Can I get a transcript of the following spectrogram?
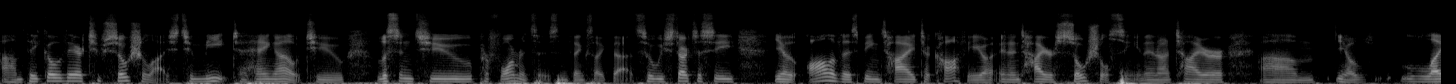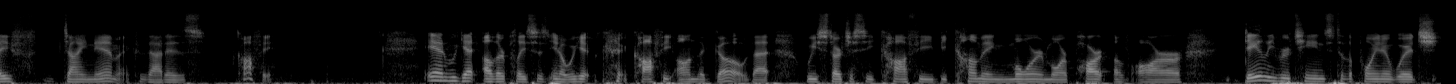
Um, they go there to socialize, to meet, to hang out, to listen to performances and things like that. So we start to see, you know, all of this being tied to coffee, uh, an entire social scene, an entire, um, you know, life dynamic that is coffee and we get other places you know we get coffee on the go that we start to see coffee becoming more and more part of our daily routines to the point at which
